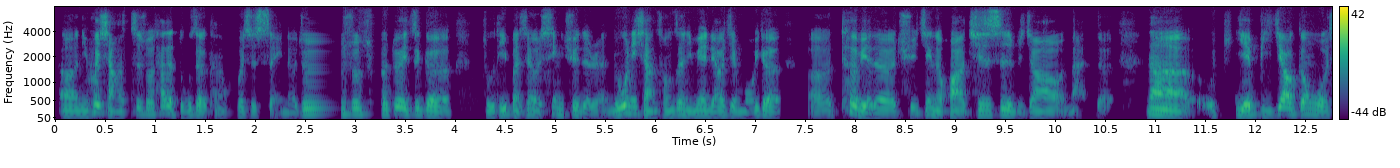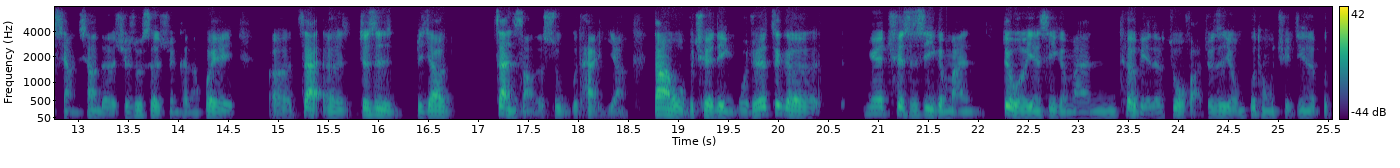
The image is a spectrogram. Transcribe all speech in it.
呃，你会想是说他的读者可能会是谁呢？就是说，除了对这个主题本身有兴趣的人，如果你想从这里面了解某一个呃特别的取径的话，其实是比较难的。那也比较跟我想象的学术社群可能会呃在呃就是比较赞赏的书不太一样。当然我不确定，我觉得这个因为确实是一个蛮对我而言是一个蛮特别的做法，就是用不同取径的不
